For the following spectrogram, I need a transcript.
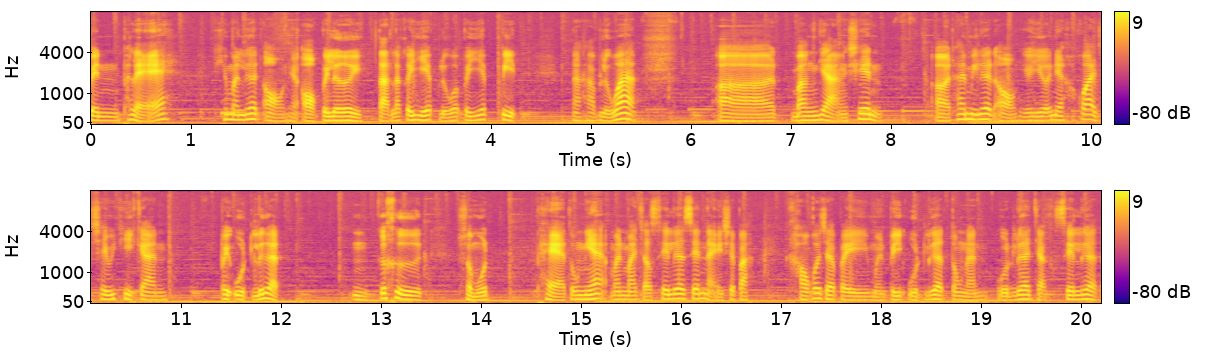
เป็นแผลที่มันเลือดออกเนี่ยออกไปเลย ตัดแล้วก็เย็บหรือว่าไปเย็บปิดนะครับ หรือว่าบางอย่างเช่นถ้ามีเลือดออกเยอะๆเนี่ยเขาก็อาจจะใช้วิธีการไปอุดเลือดอืมก็คือสมมติแผลตรงเนี้ยมันมาจากเส้นเลือดเส้นไหนใช่ปะเขาก็จะไปเหมือนไปอุดเลือดตรงนั้น อุดเลือดจากเส้นเลือด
